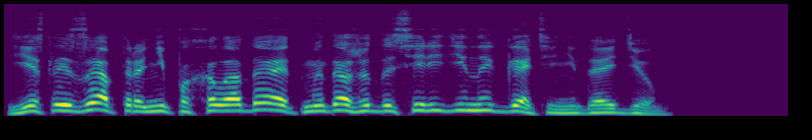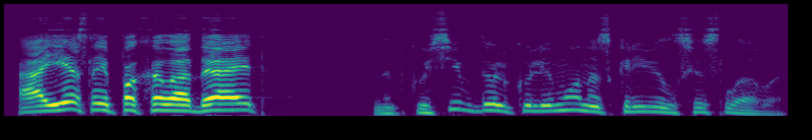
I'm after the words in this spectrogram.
Если завтра не похолодает, мы даже до середины гати не дойдем. А если похолодает? Надкусив дольку лимона, скривился Слава.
